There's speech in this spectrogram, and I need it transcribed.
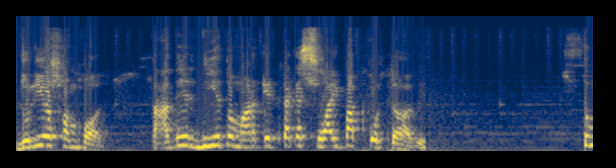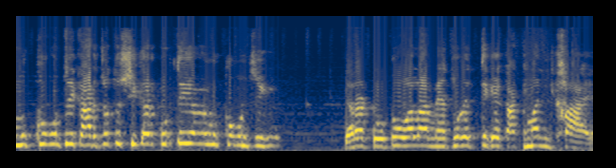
দলীয় সম্পদ, তাদের দিয়ে তো মার্কেটটাকে সোয়াইপ আপ করতে হবে। তো মুখ্যমন্ত্রী কার্যত স্বীকার করতেই হবে মুখ্যমন্ত্রীকে। যারা টোটোওয়ালা মেথরের থেকে কাটমানি খায়,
